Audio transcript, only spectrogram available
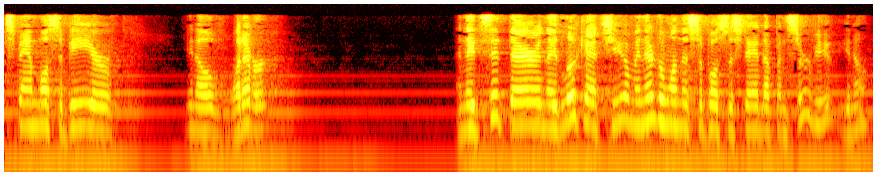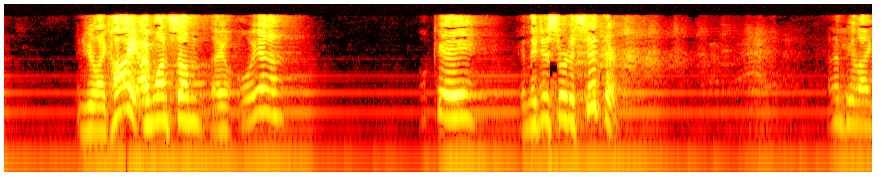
spam musubi or, you know, whatever. And they'd sit there and they'd look at you. I mean, they're the one that's supposed to stand up and serve you, you know. And you're like, hi, I want some. They go, oh, yeah. Okay. And they just sort of sit there. And I'd be like,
